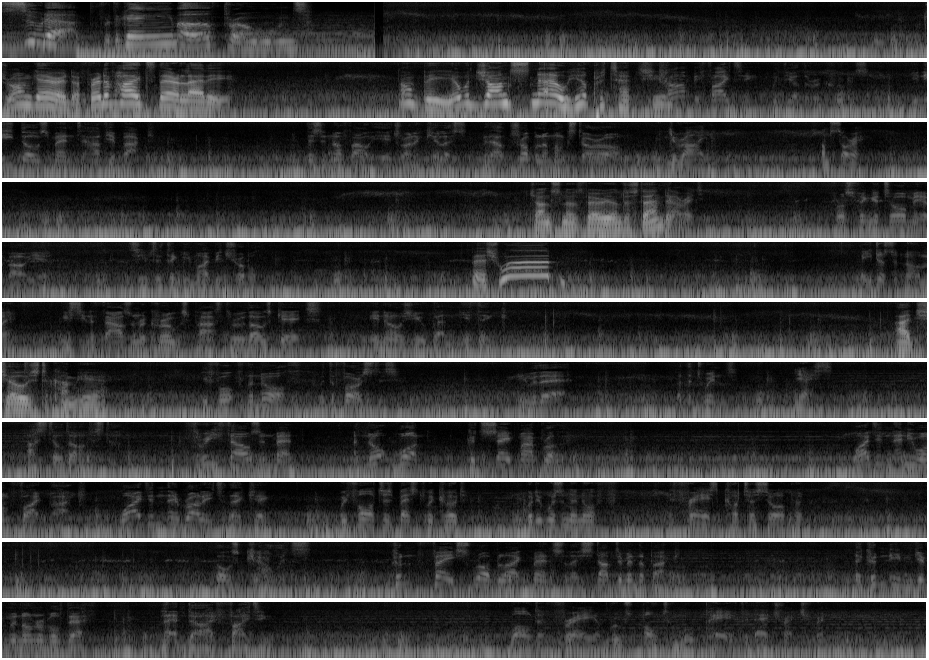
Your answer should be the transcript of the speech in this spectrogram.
Suit up for the Game of Thrones. What's wrong, Garrett? Afraid of heights there, laddie. Don't be. You're with Jon Snow. He'll protect you. You can't be fighting with the other recruits. You need those men to have your back. There's enough out here trying to kill us without trouble amongst our own. You're right. I'm sorry. Jon Snow's very understanding. Garrett, Frostfinger told me about you. Seems to think you might be trouble. Bishwood! he doesn't know me. He's seen a thousand recruits pass through those gates. He knows you better than you think. I chose to come here. You fought for the North with the Forresters. You were there. At the Twins. Yes. I still don't understand. 3,000 men, and not one could save my brother. Why didn't anyone fight back? Why didn't they rally to their king? We fought as best we could, but it wasn't enough. The Freys cut us open. Those cowards. Couldn't face Robb like men, so they stabbed him in the back. They couldn't even give him an honorable death. Let him die fighting. Walder Frey and Roose Bolton will pay for their treachery.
